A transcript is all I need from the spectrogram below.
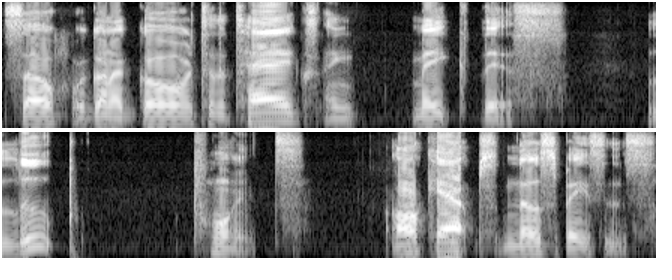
So we're going to go over to the tags and make this loop point. All caps, no spaces.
